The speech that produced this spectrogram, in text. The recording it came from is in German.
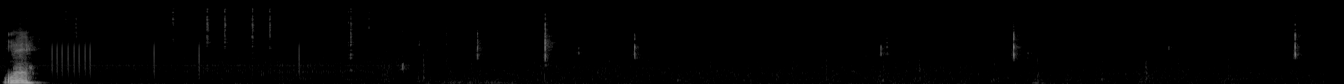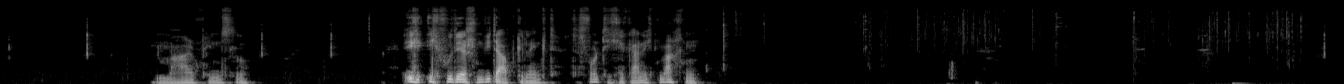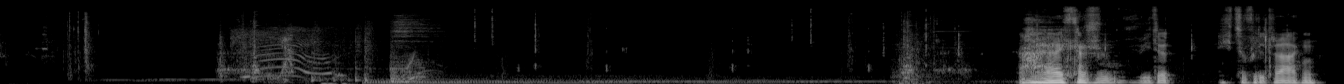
Nee. Malpinsel. Ich, ich wurde ja schon wieder abgelenkt. Das wollte ich ja gar nicht machen. Ah, ich kann schon wieder nicht so viel tragen.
